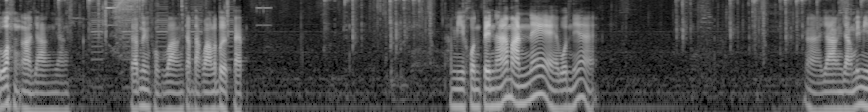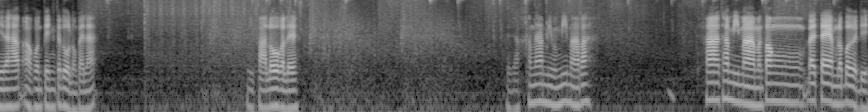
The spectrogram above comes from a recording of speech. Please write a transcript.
ล่วงอ่ายังยังแป๊บหนึ่งผมวางกับดักวางระเบิดแป๊บ ถ้ามีคนเป็นนะมันแน่บนเนี้ยอ่ายังยังไม่มีนะครับ เอาคนเป็นกระโดดลงไปแล้ว มีฟาโลกันเลยเดี๋ยวข้างหน้ามีมันมีมาปะ ถ้าถ้ามีมามันต้องได้แต้มระเบิดดิ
